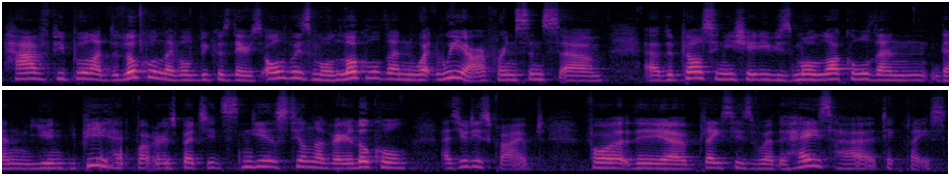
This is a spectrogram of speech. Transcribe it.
have people at the local level because there is always more local than what we are. For instance, um, uh, the Pulse initiative is more local than, than UNDP headquarters, but it's still, not very local, as you described, for the uh, places where the haze uh, take place.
